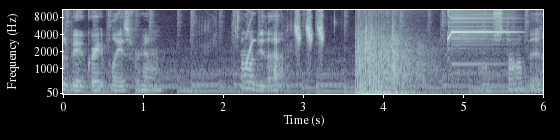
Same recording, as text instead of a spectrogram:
Would be a great place for him. I'm gonna do that. Oh, stop it.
